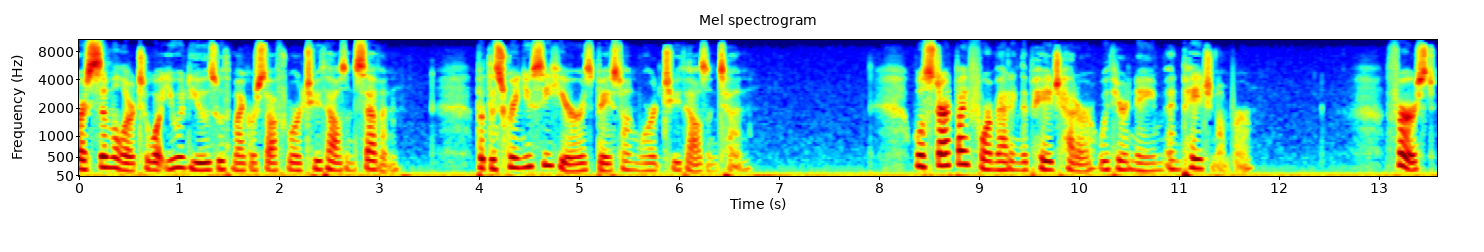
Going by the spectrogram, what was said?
are similar to what you would use with Microsoft Word 2007, but the screen you see here is based on Word 2010. We'll start by formatting the page header with your name and page number. First,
